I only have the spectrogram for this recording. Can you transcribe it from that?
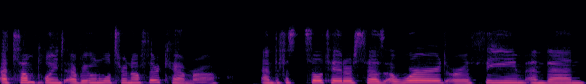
at some point, everyone will turn off their camera and the facilitator says a word or a theme, and then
